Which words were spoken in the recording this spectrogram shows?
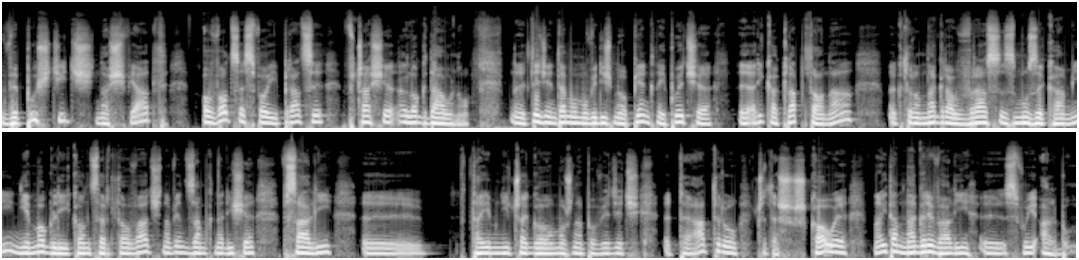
wypuścić na świat owoce swojej pracy w czasie lockdownu. Tydzień temu mówiliśmy o pięknej płycie Erika Claptona, którą nagrał wraz z muzykami. Nie mogli koncertować, no więc zamknęli się w sali y, tajemniczego, można powiedzieć, teatru czy też szkoły, no i tam nagrywali swój album.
